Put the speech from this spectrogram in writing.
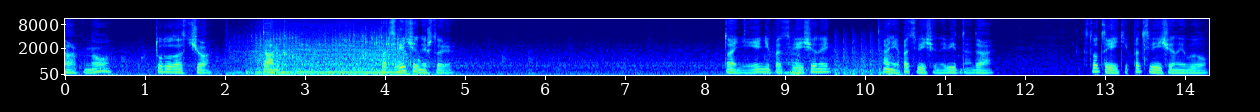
Так, ну, тут у нас что? Танк. Подсвеченный, что ли? Да не, не подсвеченный. А, не, подсвеченный, видно, да. 103 подсвеченный был.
